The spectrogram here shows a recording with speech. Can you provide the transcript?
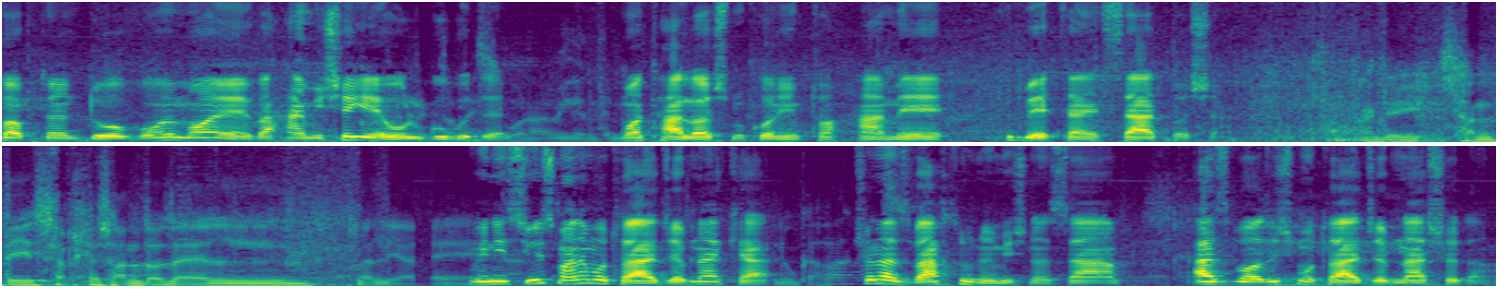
کاپیتان دوم ماه و همیشه یه الگو بوده. ما تلاش می‌کنیم تا همه تو بهترین سطح باشن. وینیسیوس من متعجب نکرد. چون از وقتی اونو می‌شناسم از بازیش متعجب نشدم.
